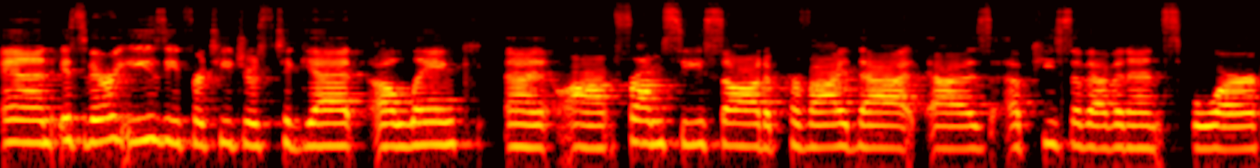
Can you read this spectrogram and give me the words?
And it's very easy for teachers to get a link uh, uh, from Seesaw to provide that as a piece of evidence for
